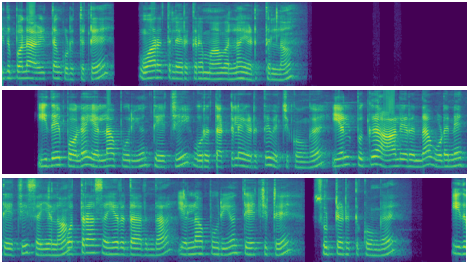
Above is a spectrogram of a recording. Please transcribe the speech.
இது போல் அழுத்தம் கொடுத்துட்டு ஓரத்தில் இருக்கிற மாவெல்லாம் எடுத்துடலாம். இதே போல் எல்லா பூரியும் தேய்ச்சி ஒரு தட்டில் எடுத்து வச்சுக்கோங்க. எல்ப்புக்கு ஆள் இருந்தால் உடனே தேய்ச்சி செய்யலாம். ஒத்தரா செய்கிறதா இருந்தால் எல்லா பூரியும் தேய்ச்சிட்டு சுட்டு எடுத்துக்கோங்க. இது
